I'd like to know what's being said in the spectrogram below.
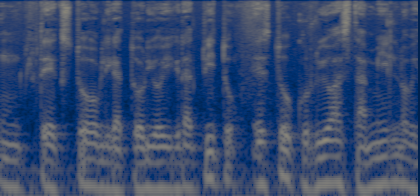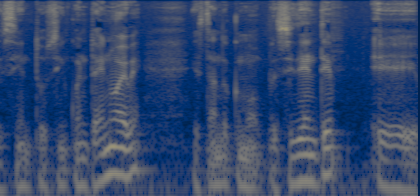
un texto obligatorio y gratuito. Esto ocurrió hasta 1959, estando como presidente eh,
